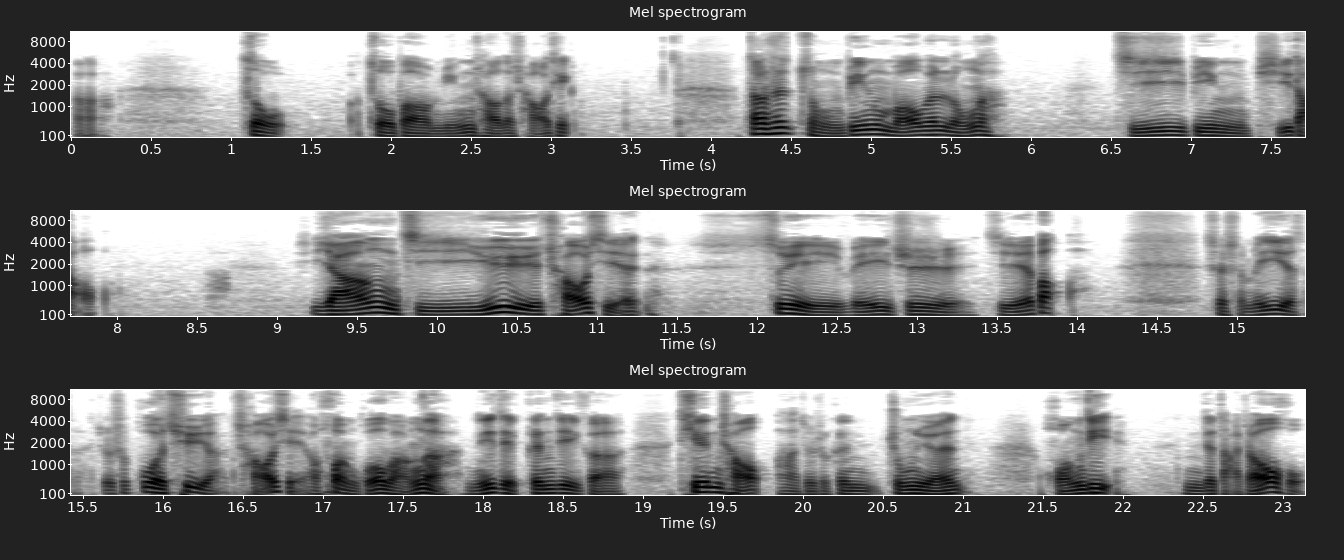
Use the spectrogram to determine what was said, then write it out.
啊，奏奏报明朝的朝廷。当时总兵毛文龙啊，集兵疲倒，养己于朝鲜，遂为之捷报。这什么意思？就是过去啊，朝鲜要换国王啊，你得跟这个天朝啊，就是跟中原皇帝，你得打招呼。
